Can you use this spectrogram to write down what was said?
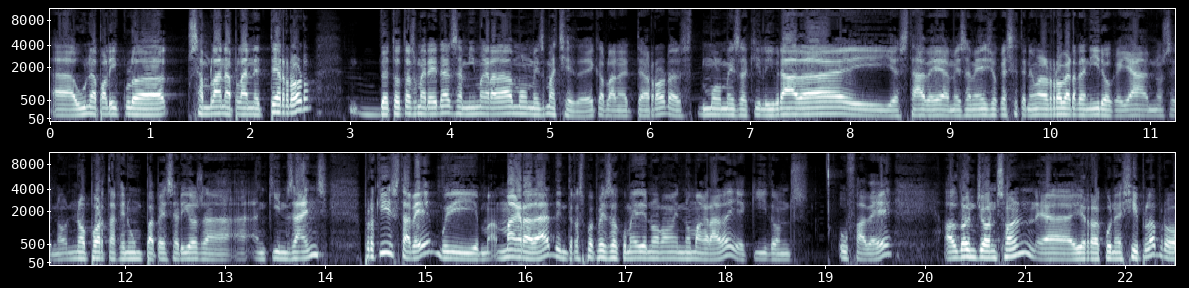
Eh, una pel·lícula semblant a Planet Terror, de totes maneres, a mi m'agrada molt més Machete, eh, que Planet Terror, és molt més equilibrada i està bé, a més a més, jo que sé, tenim el Robert De Niro, que ja, no sé, no, no porta fent un paper seriós a, a, en 15 anys, però aquí està bé, vull dir, m'ha agradat, entre els papers de comèdia normalment no m'agrada, i aquí, doncs, ho fa bé. El Don Johnson, eh, irreconeixible, però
